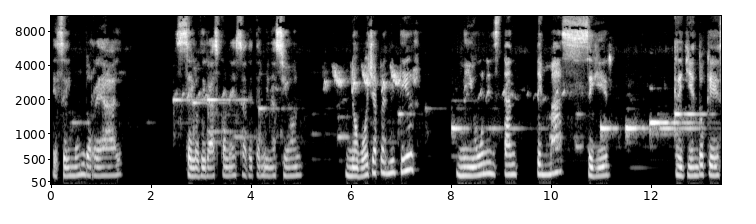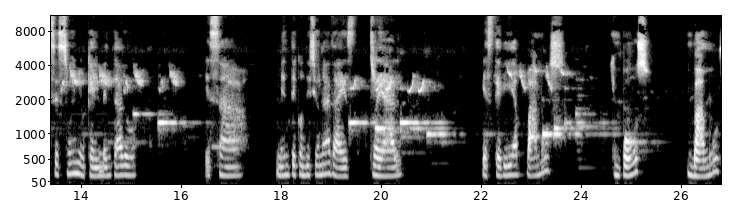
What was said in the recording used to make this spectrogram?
es el mundo real, se lo dirás con esa determinación. No voy a permitir ni un instante más seguir creyendo que ese sueño que ha inventado esa mente condicionada es real. Este día vamos en pos, vamos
